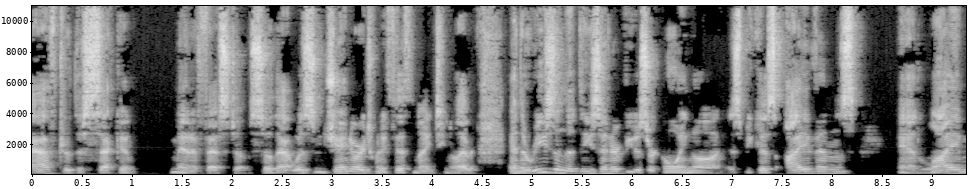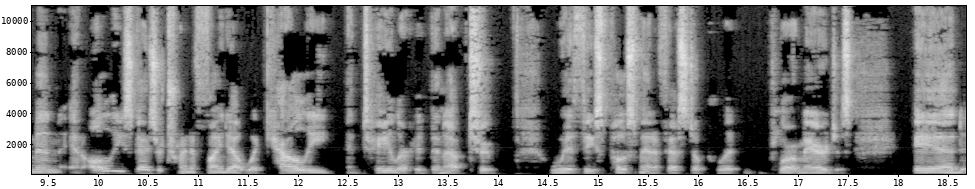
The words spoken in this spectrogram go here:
after the second manifesto. So that was in January 25th, 1911. And the reason that these interviews are going on is because Ivins and Lyman and all these guys are trying to find out what Cowley and Taylor had been up to with these post manifesto plural marriages. And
